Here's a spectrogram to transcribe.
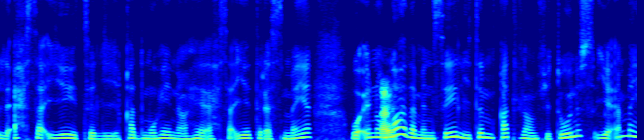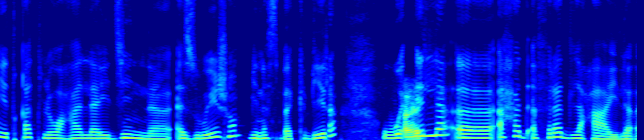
الإحصائيات اللي قدموا هنا وهي إحصائيات رسمية وإنه. معظم النساء اللي يتم قتلهم في تونس يا إما يتقتلوا على يدين أزواجهم بنسبة كبيرة وإلا أحد أفراد العائلة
